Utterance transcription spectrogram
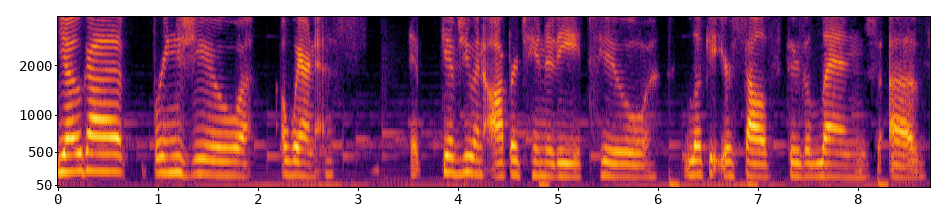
Yoga brings you awareness, it gives you an opportunity to look at yourself through the lens of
